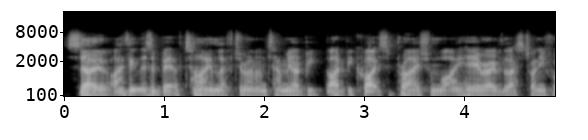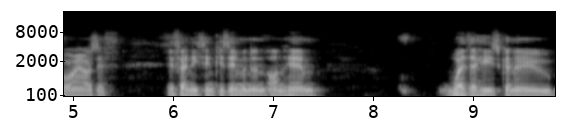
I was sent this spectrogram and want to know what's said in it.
So I think there's a bit of time left to run on Tammy. I'd be I'd be quite surprised from what I hear over the last 24 hours if if anything is imminent on him. Whether he's going to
